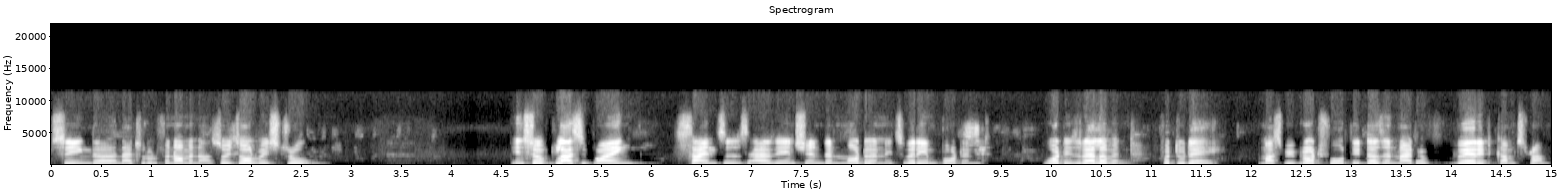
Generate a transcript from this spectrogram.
seeing the natural phenomena, so it's always true. Instead of classifying sciences as ancient and modern, it's very important what is relevant for today must be brought forth, it doesn't matter where it comes from.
